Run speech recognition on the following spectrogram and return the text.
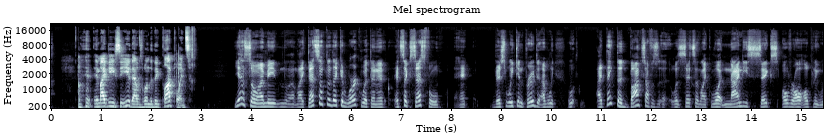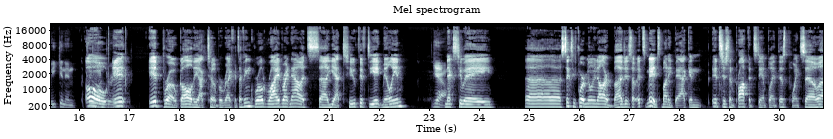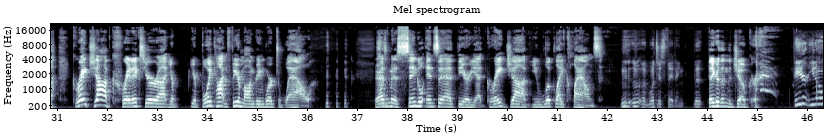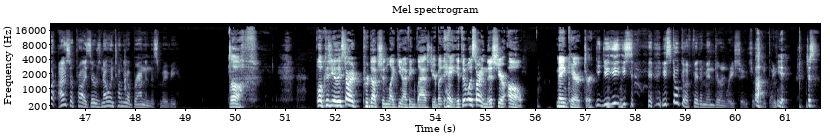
in my DCU, that was one of the big plot points. Yeah, so I mean, like that's something they could work with, and it it's successful. And this weekend proved it. I believe. I think the box office uh, was sits at like what ninety six overall opening weekend and Oh, it it broke all the October records. I think worldwide right now it's uh, yeah two fifty eight million. Yeah. Next to a uh, sixty four million dollar budget, so it's made its money back, and it's just in profit standpoint at this point. So uh, great job, critics. Your uh, your your boycott and fear mongering worked well. There so, hasn't been a single incident at theater yet. Great job. You look like clowns. Which is fitting. The, Bigger than the Joker. Peter, you know what? I'm surprised there was no Antonio Brown in this movie. Oh. Well, because, you know, they started production, like, you know, I think last year. But hey, if it was starting this year, oh, main character. You, you, you, you, you still could fit him in during reshoots or ah, something. yeah. Just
